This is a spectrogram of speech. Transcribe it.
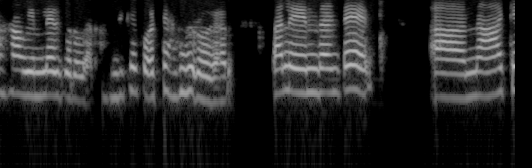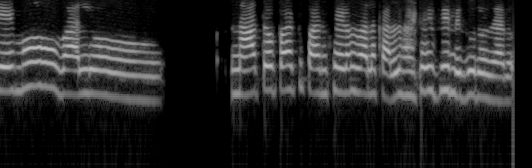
ఆహా వినలేదు గురుగారు. అందుకే కొట్టాను గురుగారు. వాళ్ళు ఏంటంటే ఆ నాకేమో వాళ్ళు నాతో పాటు పని చేయడం వాళ్ళకి అలవాటు అయిపోయింది గురుగారు.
